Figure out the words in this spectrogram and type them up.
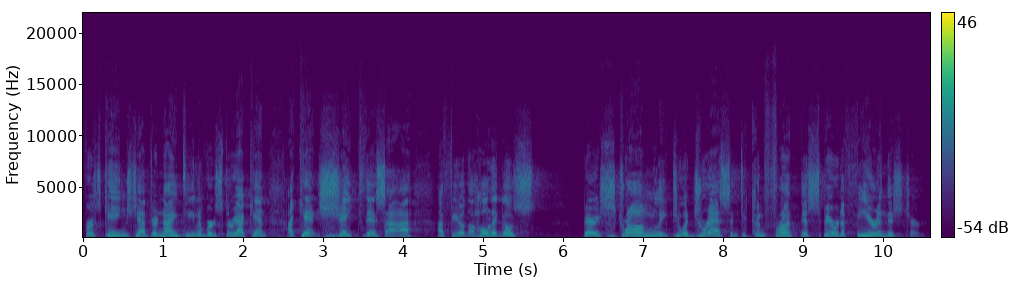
First Kings chapter 19 and verse 3. I can't, I can't shake this. I, I feel the Holy Ghost very strongly to address and to confront this spirit of fear in this church.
